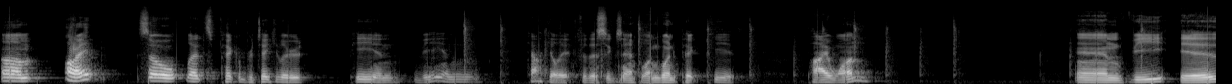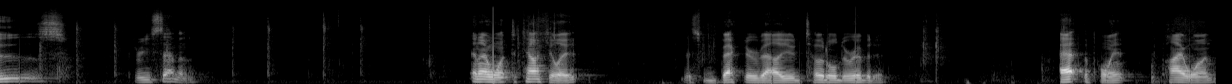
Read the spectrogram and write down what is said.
Um, all right, so let's pick a particular p and v and calculate for this example. I'm going to pick p as pi 1, and v is 3, 7. And I want to calculate this vector valued total derivative at the point pi 1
